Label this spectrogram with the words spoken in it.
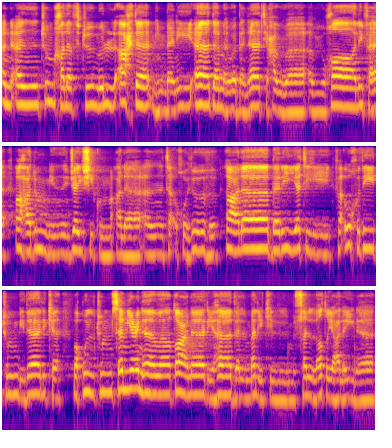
أن أنتم خلفتم الأحد من بني آدم وبنات حواء أو يخالف أحد من جيشكم على أن تأخذوه على بريته فأخذيتم بذلك وقلتم سمعنا وطعنا لهذا الملك المسلط علينا.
